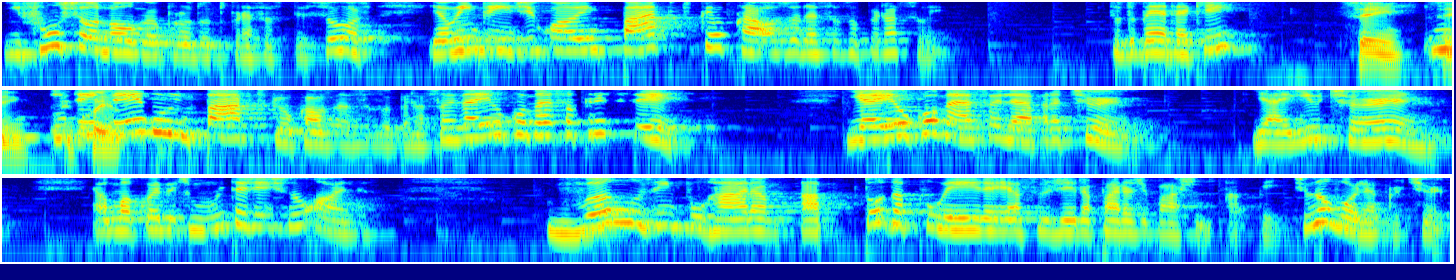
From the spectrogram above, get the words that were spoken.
e funcionou o meu produto para essas pessoas, eu entendi qual é o impacto que eu causo nessas operações. Tudo bem até aqui? Sim, sim. Entendendo o impacto que eu causo nessas operações, aí eu começo a crescer. E aí eu começo a olhar para churn. E aí o churn é uma coisa que muita gente não olha. Vamos empurrar a, a toda a poeira e a sujeira para debaixo do tapete. Eu não vou olhar para churn.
